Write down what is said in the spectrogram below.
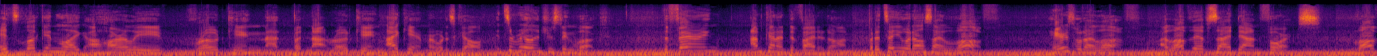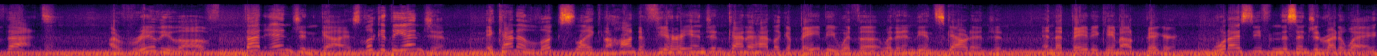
It's looking like a Harley Road King, not but not Road King. I can't remember what it's called. It's a real interesting look. The fairing, I'm kind of divided on. But I tell you what else I love. Here's what I love. I love the upside down forks. Love that. I really love that engine, guys. Look at the engine. It kind of looks like a Honda Fury engine kind of had like a baby with a with an Indian Scout engine, and that baby came out bigger. What I see from this engine right away,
